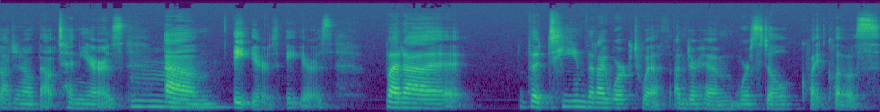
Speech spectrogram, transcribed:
I don't know about ten years, Mm. um, eight years, eight years. But uh, the team that I worked with under him were still quite close,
